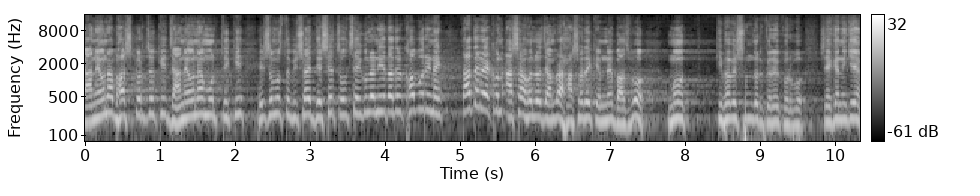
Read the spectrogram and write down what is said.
জানেও না ভাস্কর্য কি, জানেও না মূর্তি কি, এই সমস্ত বিষয় দেশে চলছে, এগুলো নিয়ে তাদের খবরই নাই। তাদের এখন আশা হলো যে আমরা হাসরে কেমনে বাঁচবো, মত কীভাবে সুন্দর করে করব। সেখানে গিয়ে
